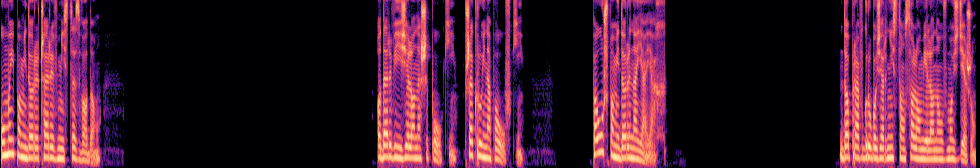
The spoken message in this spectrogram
Umyj pomidory czery w misce z wodą. Oderwij zielone szypułki. Przekrój na połówki. Połóż pomidory na jajach. Dopraw gruboziarnistą solą mieloną w moździerzu.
